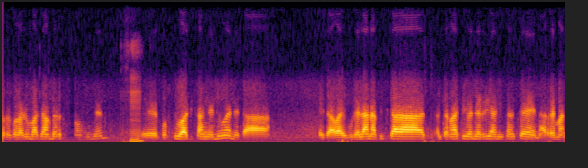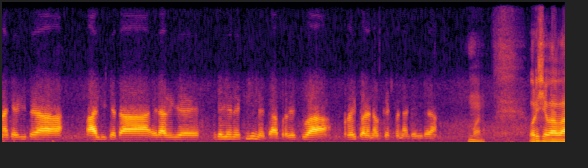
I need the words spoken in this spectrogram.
horreko larun batean bertu ginen, hmm. e, postu bat izan genuen, eta eta bai, gure lana pizkat alternatiben herrian izan zen, harremanak egitea alik eta eragile gehienekin, eta proiektua, proiektuaren aurkezpenak egitea. Bueno, Horixe ba, ba,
